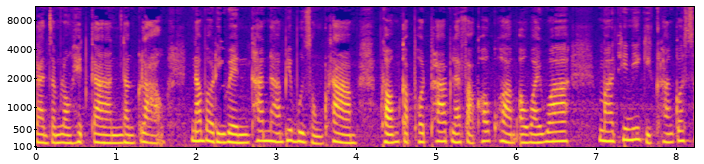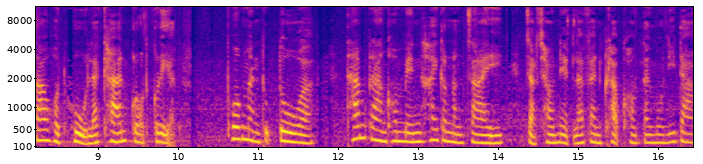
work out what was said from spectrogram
การจำลองเหตุการณ์ดังกล่าว ณบริเวณท่าน้ำพิบูลสงคราม พร้อมกับโพสภาพและฝากข้อความเอาไว้ว่า มาที่นี่กี่ครั้งก็เศร้าหดหู่และแค้นโกรธเกลียด พวกมันทุกตัว ท่ามกลางคอมเมนต์ให้กำลังใจ จากชาวเน็ตและแฟนคลับของแตงโมนิดา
